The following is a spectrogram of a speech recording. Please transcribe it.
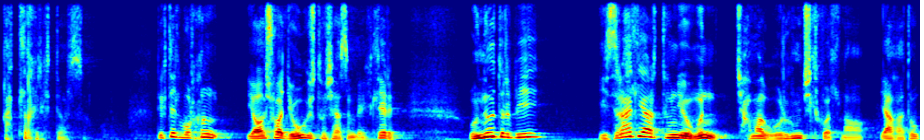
гатлах хэрэгтэй болсон. Тэгтэл бурхан Йошуад юу гэж тушаасан бэ гэхээр өнөөдөр би Израилийн ард түмний өмнө чамааг өргөмжлөх болно. Яагаад вэ?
